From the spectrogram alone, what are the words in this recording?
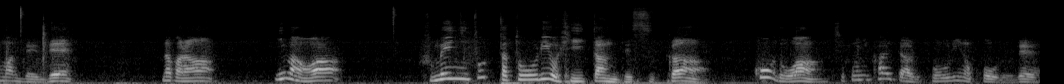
までで。だから今は譜面に取った通りを弾いたんですがコードはそこに書いてある通りのコードで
